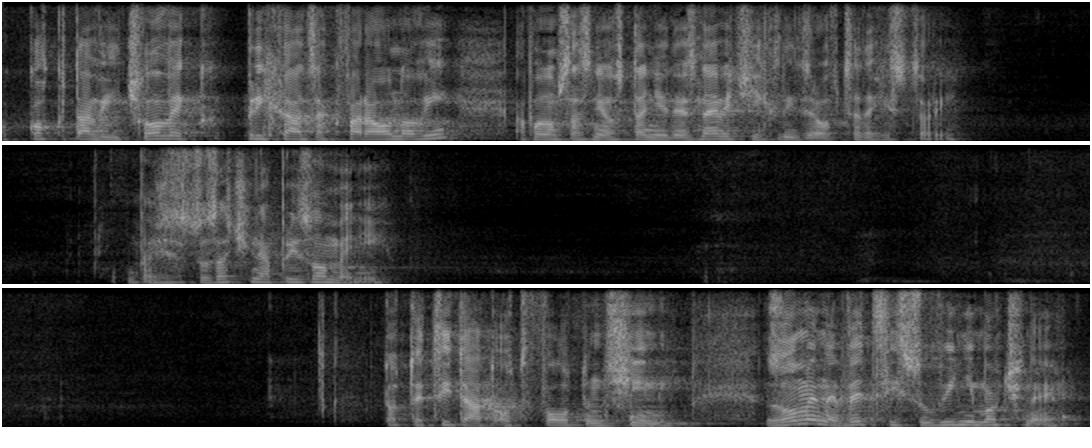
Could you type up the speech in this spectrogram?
Ako koktavý človek prichádza k faraónovi a potom sa z neho stane jeden z najväčších lídrov v celej histórii. Takže sa to začína pri zlomení. Toto je citát od Fulton Sheen. Zlomené veci sú výnimočné.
